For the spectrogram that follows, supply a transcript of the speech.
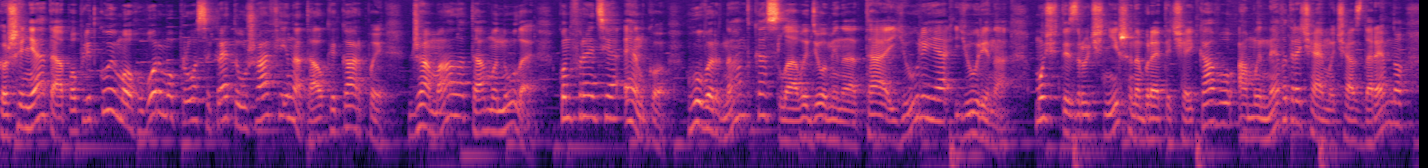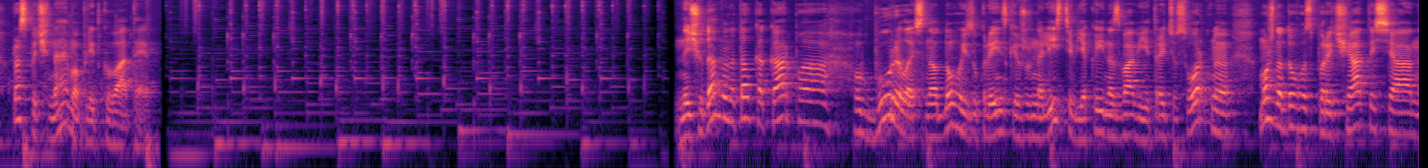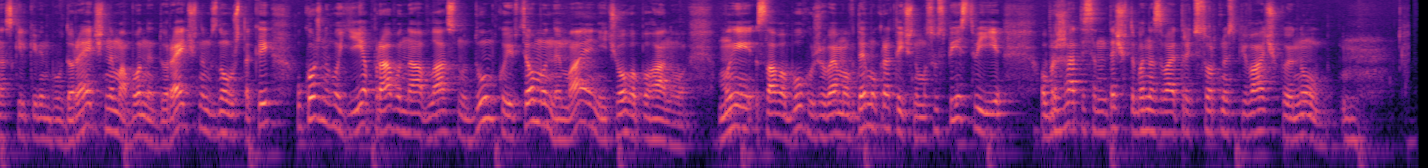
Кошенята, попліткуємо, говоримо про секрети у шафі Наталки Карпи, Джамала та минуле, конференція Енко, гувернантка Слави Дьоміна та Юлія Юріна. Можете зручніше наберете чай каву, а ми не витрачаємо час даремно, розпочинаємо пліткувати. Нещодавно Наталка Карпа обурилась на одного із українських журналістів, який назвав її третьосортною. Можна довго сперечатися, наскільки він був доречним або недоречним. Знову ж таки, у кожного є право на власну думку, і в цьому немає нічого поганого. Ми, слава Богу, живемо в демократичному суспільстві і ображатися на те, що тебе називають третьосортною співачкою, ну.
